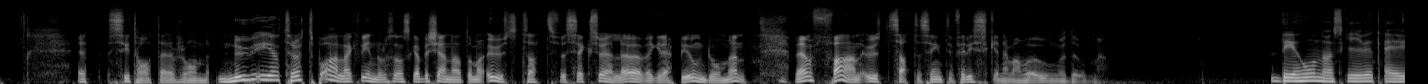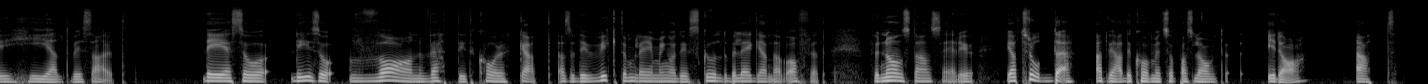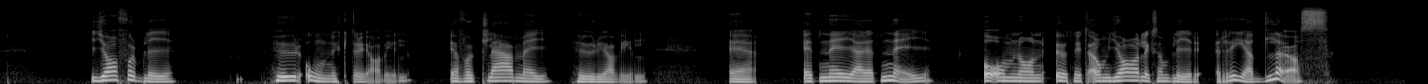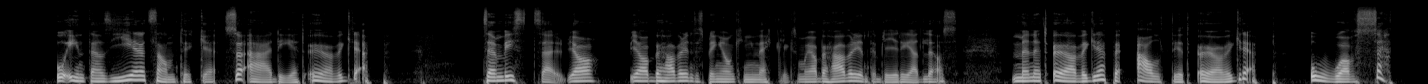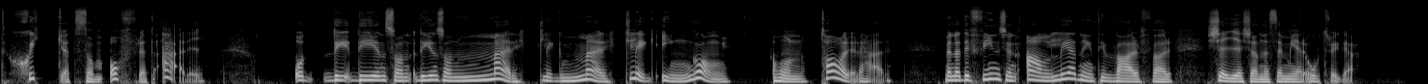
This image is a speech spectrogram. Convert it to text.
Ett citat därifrån. Nu är jag trött på alla kvinnor som ska bekänna att de har utsatts för sexuella övergrepp i ungdomen. Vem fan utsatte sig inte för risker när man var ung och dum? Det hon har skrivit är ju helt bisarrt. Det är så, det är så vanvettigt korkat. Alltså det är victim blaming och det är skuldbeläggande av offret. För någonstans är det ju, jag trodde att vi hade kommit så pass långt idag att jag får bli hur onykter jag vill. Jag får klä mig hur jag vill. Eh, ett nej är ett nej. Och om någon utnyttjar, om jag liksom blir redlös och inte ens ger ett samtycke så är det ett övergrepp. Sen visst, så här, ja, jag behöver inte springa omkring näck liksom, och jag behöver inte bli redlös. Men ett övergrepp är alltid ett övergrepp oavsett skicket som offret är i. Och det, det, är en sån, det är en sån märklig, märklig ingång hon tar i det här. Men det finns ju en anledning till varför tjejer känner sig mer otrygga.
